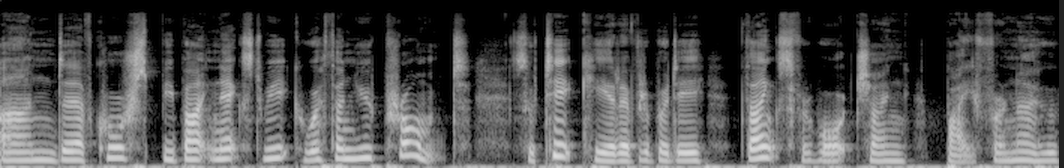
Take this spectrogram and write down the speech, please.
And uh, of course, be back next week with a new prompt. So take care, everybody. Thanks for watching. Bye for now.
